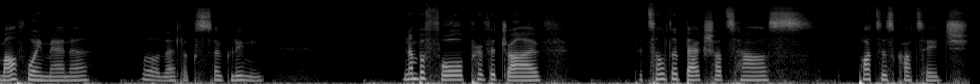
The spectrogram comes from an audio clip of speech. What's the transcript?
Malfoy Manor. Oh, that looks so gloomy. Number four, Privet Drive, Bathilda Bagshot's house, Potter's Cottage.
